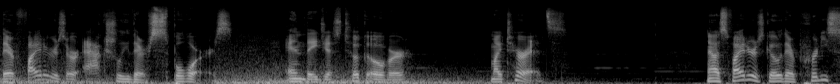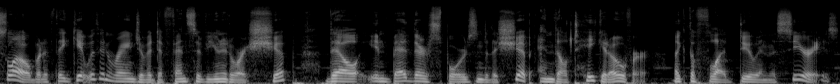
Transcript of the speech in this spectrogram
Their fighters are actually their spores, and they just took over my turrets. Now, as fighters go, they're pretty slow, but if they get within range of a defensive unit or a ship, they'll embed their spores into the ship and they'll take it over, like the Flood do in the series.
